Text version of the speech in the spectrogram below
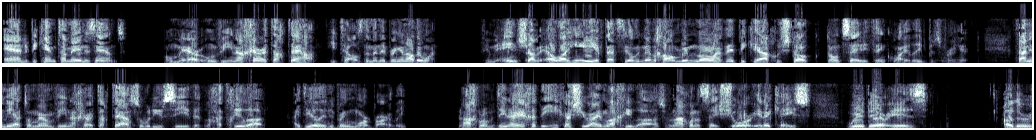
and it became Tameh in his hands. Omer umvina acheret He tells them, and they bring another one. If that's the only mincha, omrim lo ushtok. Don't say anything, quietly, just bring it. Acheret So what do you see? That lachatchila, ideally they bring more barley. So Nachman will say, sure, in a case where there is other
